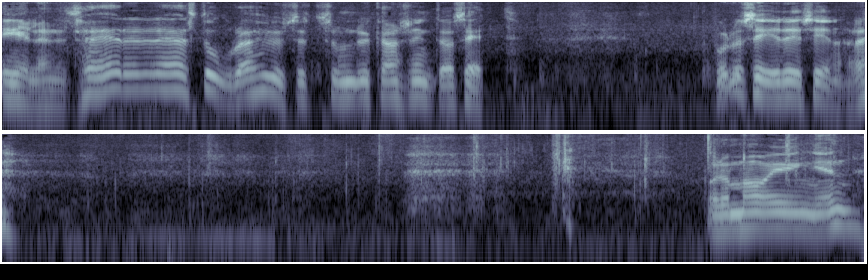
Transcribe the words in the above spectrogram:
Eländigt. Så här är det här stora huset som du kanske inte har sett. Får du se det senare. Och de har ju ingen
